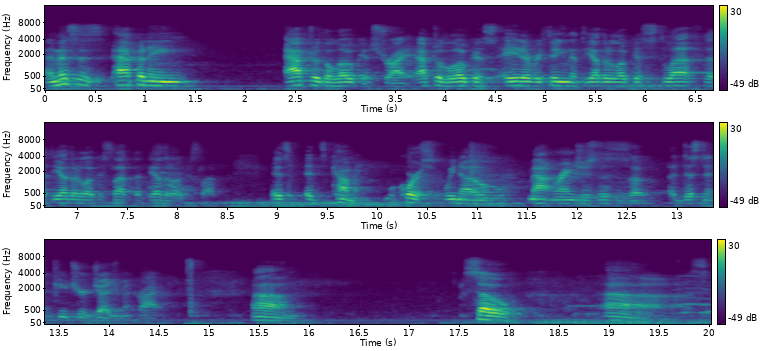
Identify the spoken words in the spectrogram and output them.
And this is happening after the locust, right? After the locust ate everything that the other locust left, that the other locust left, that the other locust left. It's, it's coming. Of course, we know mountain ranges, this is a, a distant future judgment, right? Um, so, uh, let's see.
